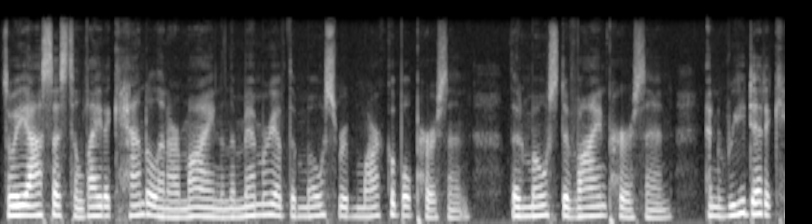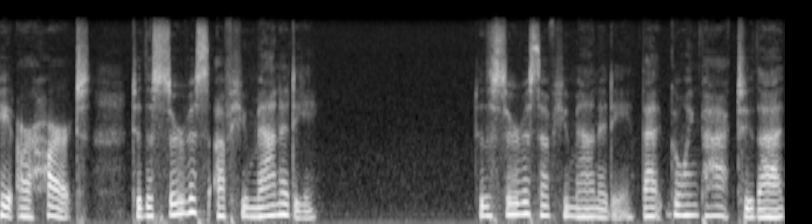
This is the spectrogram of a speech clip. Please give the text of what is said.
So he asks us to light a candle in our mind in the memory of the most remarkable person, the most divine person, and rededicate our hearts to the service of humanity. To the service of humanity. That going back to that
